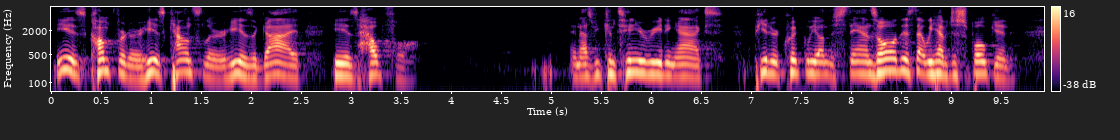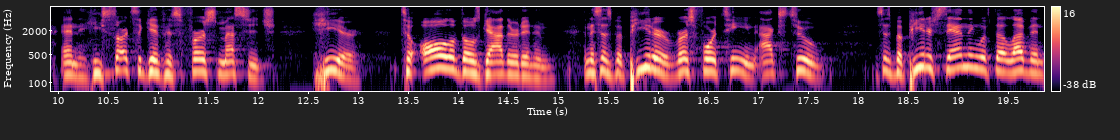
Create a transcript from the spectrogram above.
He is comforter, He is counselor, He is a guide, He is helpful. And as we continue reading Acts, Peter quickly understands all this that we have just spoken. And he starts to give his first message here to all of those gathered in him. And it says, But Peter, verse 14, Acts 2, it says, But Peter, standing with the eleven,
